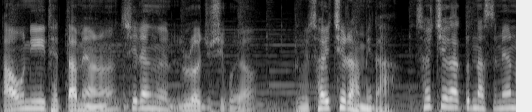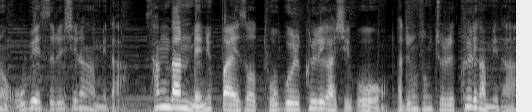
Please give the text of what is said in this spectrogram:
다운이 됐다면 실행을 눌러주시고요. 그리고 설치를 합니다. 설치가 끝났으면 OBS를 실행합니다. 상단 메뉴바에서 도구를 클릭하시고 다중 송출을 클릭합니다.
